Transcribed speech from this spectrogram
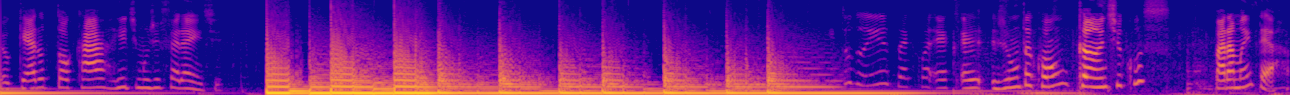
Eu quero tocar ritmos diferentes. É, é junta com cânticos para a Mãe Terra.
